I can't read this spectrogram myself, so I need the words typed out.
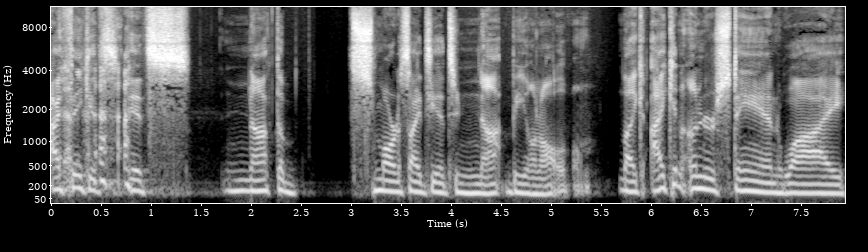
I think it's it's not the smartest idea to not be on all of them. Like I can understand why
